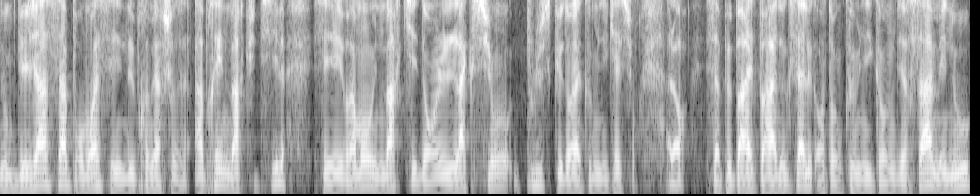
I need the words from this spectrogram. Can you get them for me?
Donc déjà ça pour moi c'est une des premières choses. Après une marque utile c'est vraiment une marque qui est dans l'action plus que dans la communication. Alors ça peut paraître paradoxal en tant que communicant de dire ça mais nous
